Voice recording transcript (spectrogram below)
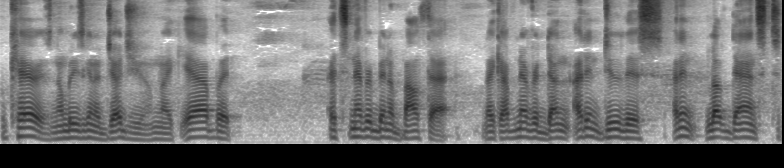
who cares? Nobody's going to judge you. I'm like, "Yeah, but it's never been about that. Like I've never done I didn't do this. I didn't love dance to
